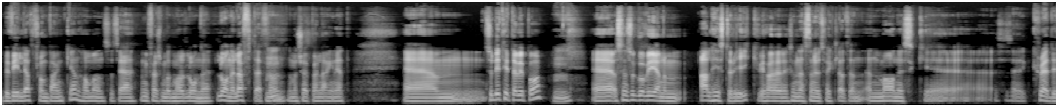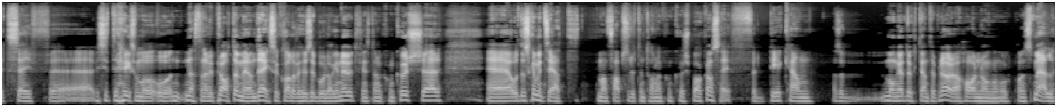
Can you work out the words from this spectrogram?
beviljat från banken? Har man så att säga, ungefär som att man har låne, lånelöfte från, Mm. när man köper en lägenhet. Ehm, så det tittar vi på. Mm. Eh, och sen så går vi igenom all historik. Vi har liksom nästan utvecklat en, en manisk eh, att säga, credit safe. Eh, vi sitter liksom och, och nästan när vi pratar med dem direkt så kollar vi hur ser bolagen ut. Finns det några konkurser? Eh, och då ska man inte säga att man får absolut inte ha någon konkurs bakom sig. För det kan, alltså, många duktiga entreprenörer har någon gång åkt på en smäll.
